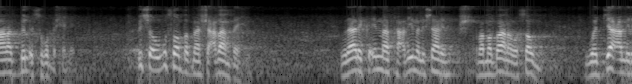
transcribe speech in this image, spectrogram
aanad bil isugu bixinin. Bisha ugu soo badnaa shacbaan bay ahayd. Wadalika ima tacdiima lishahri ramadaana wa sawma wa jacli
